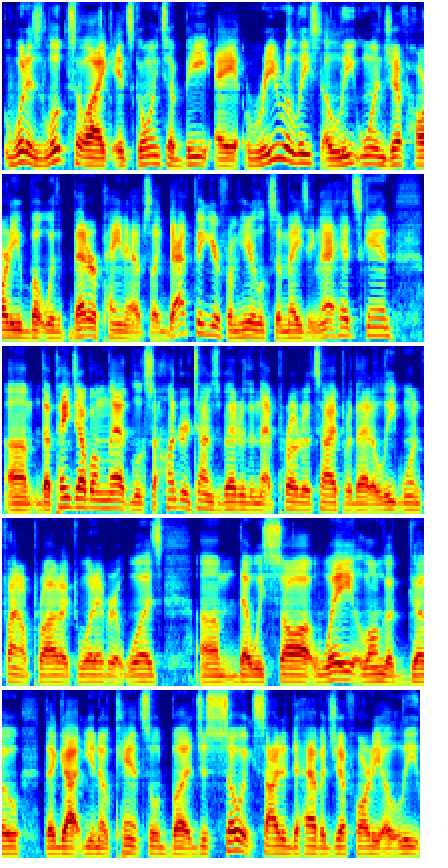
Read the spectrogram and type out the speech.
what is looked to like it's going to be a re-released Elite One Jeff Hardy, but with better paint apps. Like that figure from here looks amazing. That head scan, um, the paint job on that looks a hundred times better than that prototype or that Elite One final product, whatever it was um, that we saw way long ago that got you know canceled. But just so excited to have a Jeff Hardy Elite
